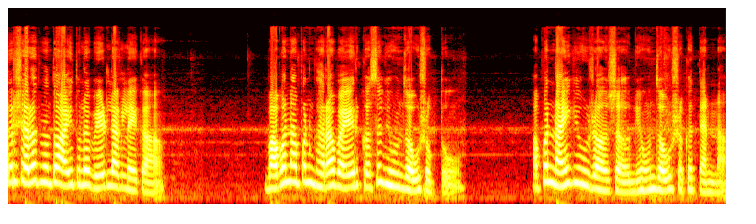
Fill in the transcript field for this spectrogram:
तर शरद म्हणतो आई तुला वेळ लागलाय का? बाबांना आपण घराबाहेर कसं घेऊन जाऊ शकतो? आपण नाही घेऊ जाऊ श घेऊन जाऊ शकत त्यांना.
